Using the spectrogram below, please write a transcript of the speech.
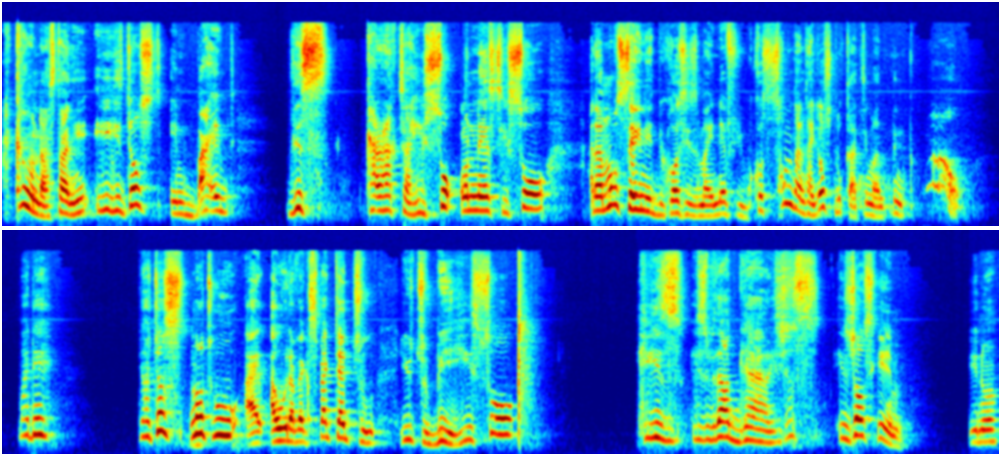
I can't understand. He, he's just imbibed this character. He's so honest. He's so, and I'm not saying it because he's my nephew, because sometimes I just look at him and think, wow, Made, you're just not who I, I would have expected to you to be. He's so he's he's without guile. He's just he's just him, you know.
